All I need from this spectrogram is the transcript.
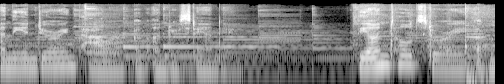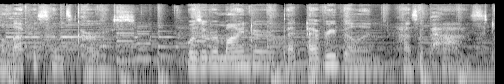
and the enduring power of understanding. The untold story of Maleficent's curse was a reminder that every villain has a past,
